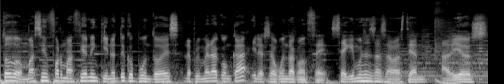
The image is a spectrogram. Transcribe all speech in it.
Todo. Más información en quinótico.es, la primera con K y la segunda con C. Seguimos en San Sebastián. Adiós.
